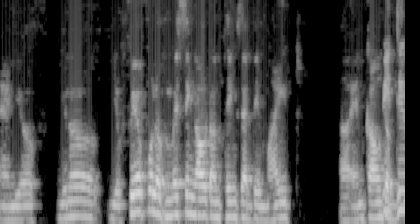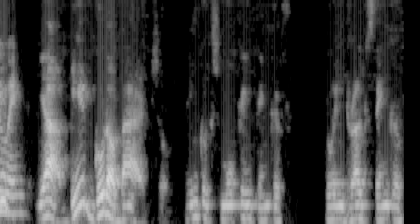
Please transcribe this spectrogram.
and you're you know you're fearful of missing out on things that they might uh, encounter. Be doing. Be yeah, be it good or bad. So think of smoking, think of doing drugs, think of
